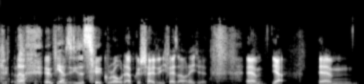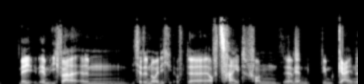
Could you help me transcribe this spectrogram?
Oder? Irgendwie haben sie diese Silk Road abgeschaltet. Ich weiß auch nicht. Ähm, ja. Ähm, nee, ähm, ich war, ähm, ich hatte neulich auf, äh, auf Zeit von ähm, okay. dem geilen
